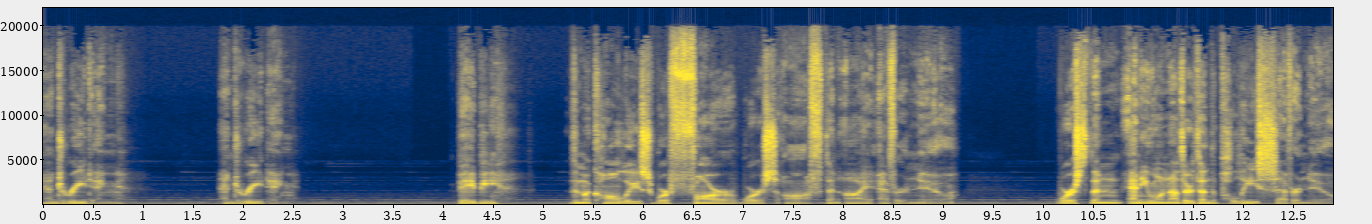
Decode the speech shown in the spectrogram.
and reading and reading. Baby, the Macaulays were far worse off than I ever knew. Worse than anyone other than the police ever knew.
